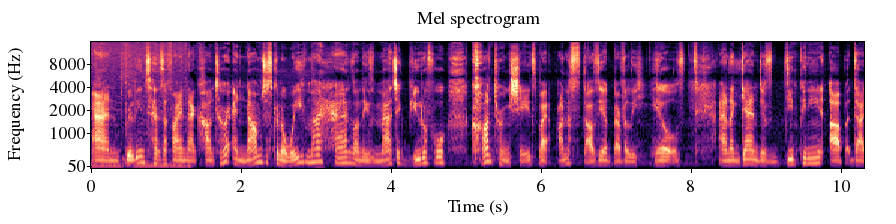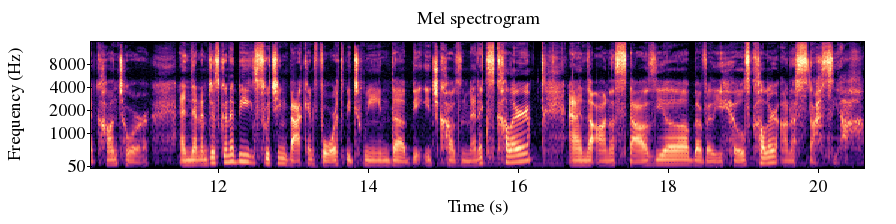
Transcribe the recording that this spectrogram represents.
and really intensifying that contour and now I'm just going to wave my hands on these magic beautiful contouring shades by Anastasia Beverly Hills and again just deepening up that contour and then I'm just going to be switching back and forth between the BH Cosmetics color and the Anastasia Beverly Hills color Anastasia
